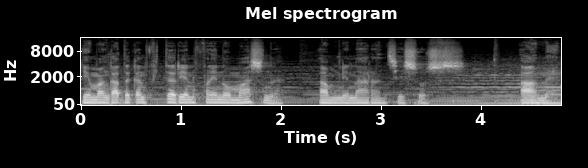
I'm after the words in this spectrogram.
dia mangataka ny fitarihan'ny Fanahy Nao Masina amin'ny anaran'i Jesosy. Amen.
